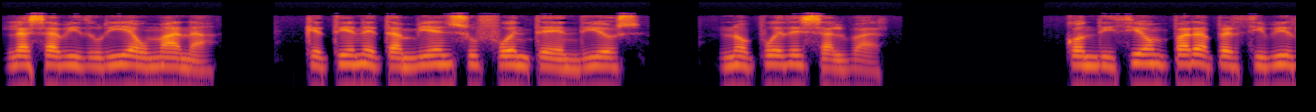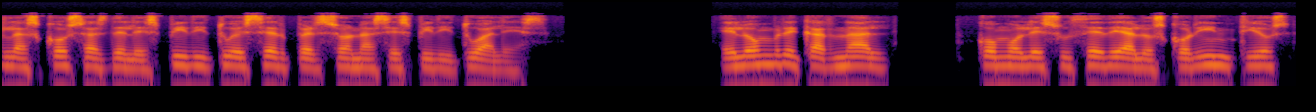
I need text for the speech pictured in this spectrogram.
La sabiduría humana, que tiene también su fuente en Dios, no puede salvar. Condición para percibir las cosas del Espíritu es ser personas espirituales. El hombre carnal, como le sucede a los corintios,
